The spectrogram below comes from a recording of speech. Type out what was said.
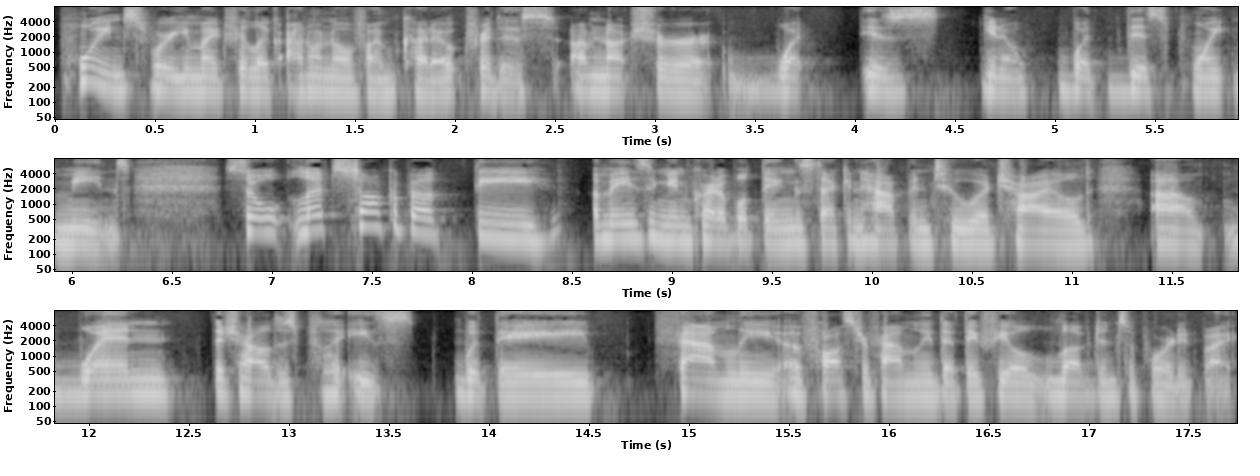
points where you might feel like, I don't know if I'm cut out for this. I'm not sure what is you know what this point means. So let's talk about the amazing incredible things that can happen to a child um, when the child is placed with a family a foster family that they feel loved and supported by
